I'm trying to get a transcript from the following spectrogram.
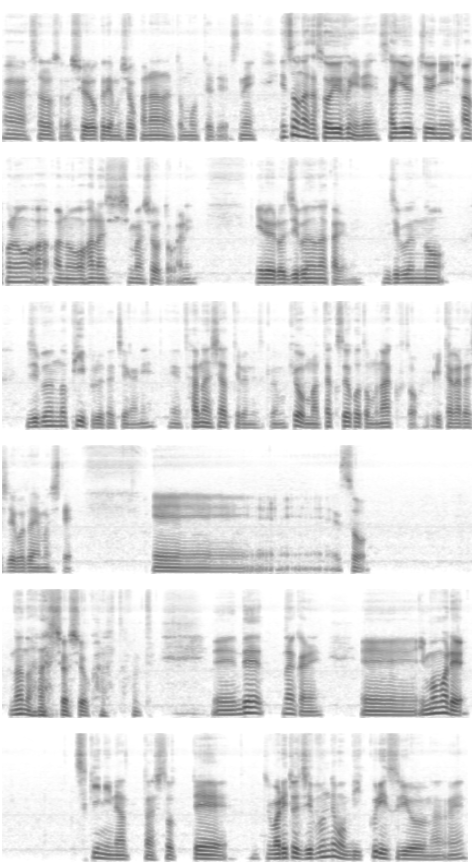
あそろそろ収録でもしようかななんて思っててですね、いつもなんかそういうふうにね、作業中に、あ、この、あの、お話ししましょうとかね、いろいろ自分の中でね、自分の、自分のピープルたちがね、話し合ってるんですけども、今日全くそういうこともなくといった形でございまして、えーそう。何の話をしようかなと思って。えーで、なんかね、えー今まで好きになった人って、割と自分でもびっくりするようなね、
